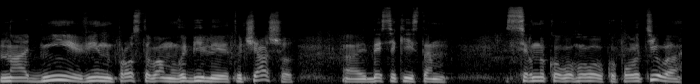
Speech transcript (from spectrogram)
на дні він просто вам вибілює ту чашу, е, десь якийсь там з сірникового головку полетіло,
